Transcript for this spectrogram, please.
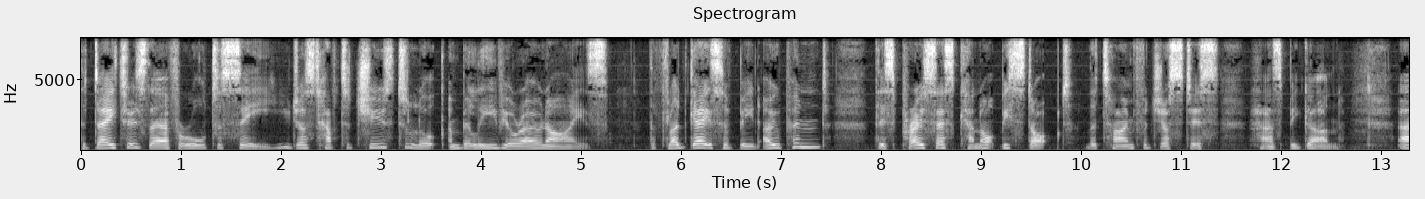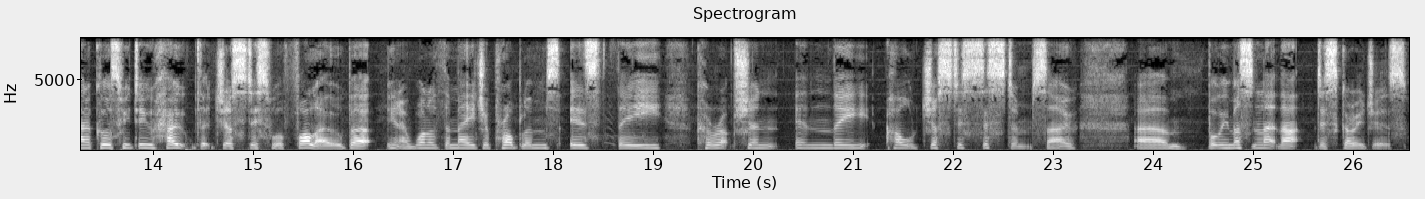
The data is there for all to see. You just have to choose to look and believe your own eyes. The floodgates have been opened. This process cannot be stopped. The time for justice has begun. And of course, we do hope that justice will follow, but you know, one of the major problems is the corruption in the whole justice system. So, um, but we mustn't let that discourage us.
